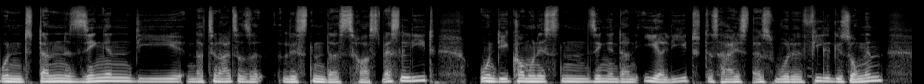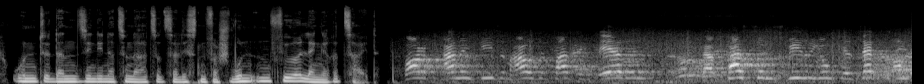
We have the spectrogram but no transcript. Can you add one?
Und dann singen die Nationalsozialisten das Horst Wessel-Lied und die Kommunisten singen dann ihr Lied. Das heißt, es wurde viel gesungen und dann sind die Nationalsozialisten verschwunden für längere Zeit. Fortan in diesem Hause fassen werden verfassungswidrige Gesetze und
